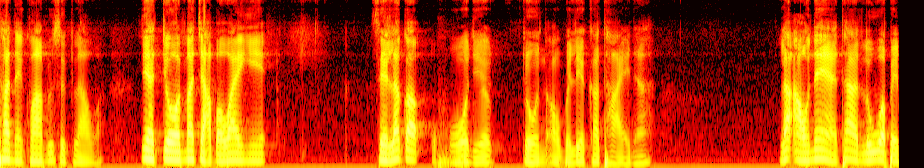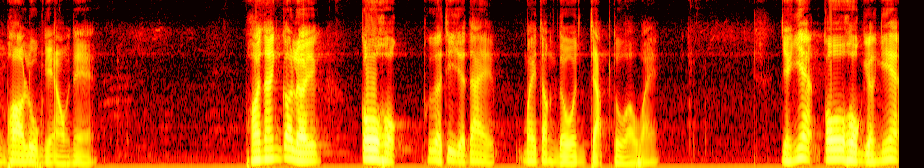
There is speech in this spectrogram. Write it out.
ท่าในความรู้สึกเราอะเนี่ยโจรมาจับเอาไว้อย่างนี้ เสร็จแล้วก็โอ้โหเดี๋ยวโจรเอาไปเรียกค่าถ่ายนะ แล้วเอาแน่ ถ้ารู้ว่าเป็นพ่อลูกนี่เอาแน่ เพราะนั้นก็เลยโกหก เพื่อที่จะได้ไม่ต้องโดนจับตัวไว้ อย่างเงี้ยโกหกอย่างเงี้ย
